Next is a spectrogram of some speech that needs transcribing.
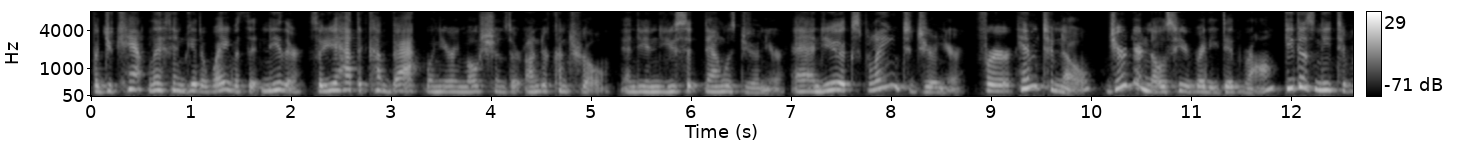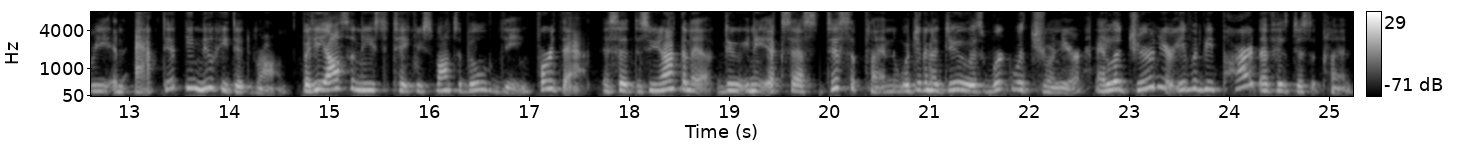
but you can't let him get away with it neither. So you have to come back when your emotions are under control, and then you sit down with Junior and you explain to Junior for him to know. Junior knows he already did wrong. He doesn't need to reenact it. He knew he did wrong, but he also needs to take responsibility for that. It said, so you're not going to do any excess discipline. What you're going to do is work with Junior and let Junior even be part of his discipline.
